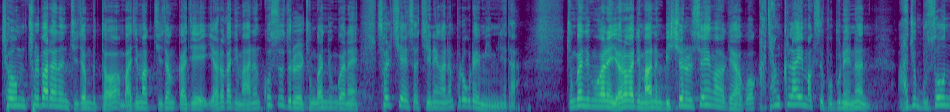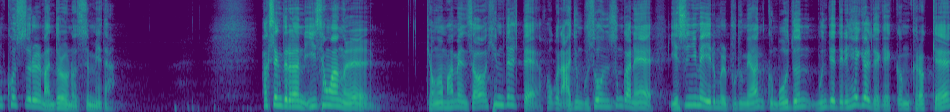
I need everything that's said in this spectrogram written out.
처음 출발하는 지점부터 마지막 지점까지 여러 가지 많은 코스들을 중간중간에 설치해서 진행하는 프로그램입니다. 중간중간에 여러 가지 많은 미션을 수행하게 하고 가장 클라이막스 부분에는 아주 무서운 코스를 만들어 놓습니다. 학생들은 이 상황을 경험하면서 힘들 때 혹은 아주 무서운 순간에 예수님의 이름을 부르면 그 모든 문제들이 해결되게끔 그렇게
